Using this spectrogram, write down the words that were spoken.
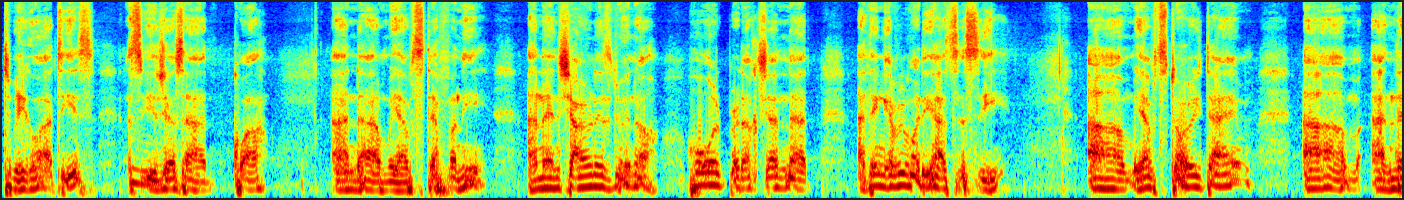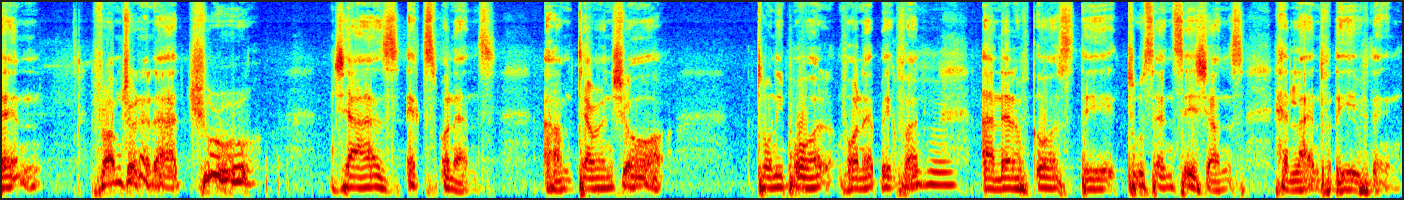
Tobago artists, as you just had Kwa, and um, we have Stephanie, and then Sharon is doing a whole production that I think everybody has to see. Um, we have story time, um, and then from Trinidad, true jazz exponents, um, Terence Shaw, Tony Paul, Vonette Bigford, mm-hmm. and then of course the two sensations headlined for the evening,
